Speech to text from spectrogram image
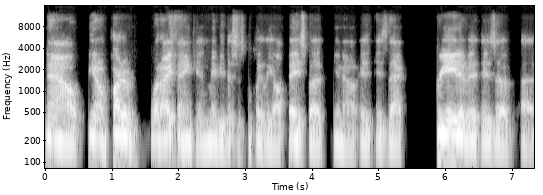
Now you know part of what i think and maybe this is completely off base but you know is, is that creative is a, a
